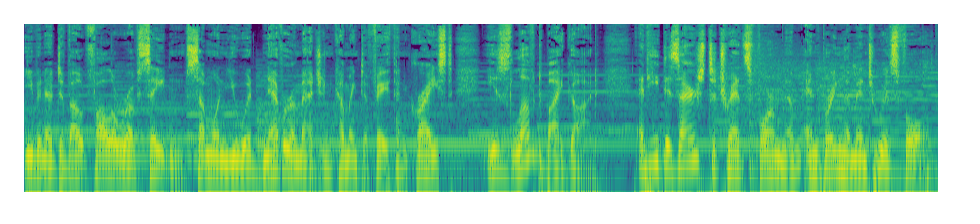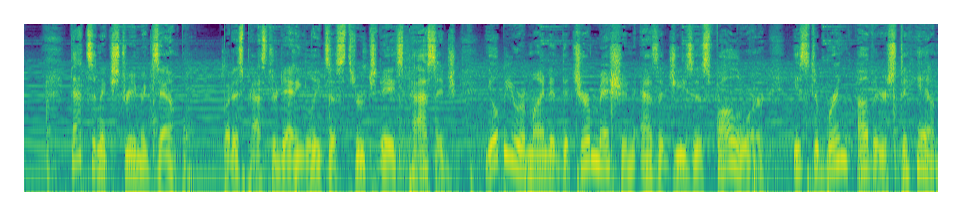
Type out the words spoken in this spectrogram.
Even a devout follower of Satan, someone you would never imagine coming to faith in Christ, is loved by God, and He desires to transform them and bring them into His fold. That's an extreme example. But as Pastor Danny leads us through today's passage, you'll be reminded that your mission as a Jesus follower is to bring others to Him.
